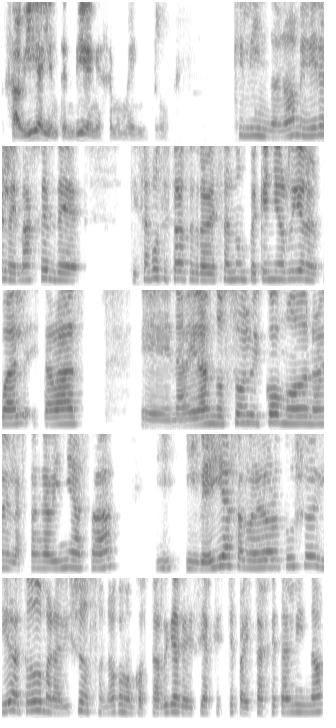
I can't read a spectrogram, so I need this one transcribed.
sabía y entendía en ese momento. Qué lindo, ¿no? Me viene la imagen de, quizás vos estabas atravesando un pequeño río en el cual estabas eh, navegando solo y cómodo, ¿no? En la estanga viñasa, y, veías alrededor tuyo y era todo maravilloso, ¿no? Como en Costa Rica que decías que este paisaje tan lindo,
